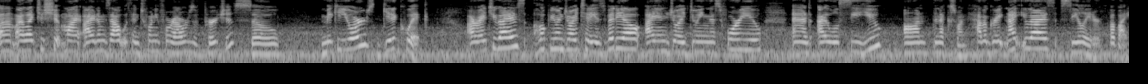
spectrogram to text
Um, I like to ship my items out within 24 hours of purchase, so make it yours, get it quick. All right, you guys, hope you enjoyed today's video. I enjoyed doing this for you, and I will see you on the next one. Have a great night, you guys. See you later. Bye-bye.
